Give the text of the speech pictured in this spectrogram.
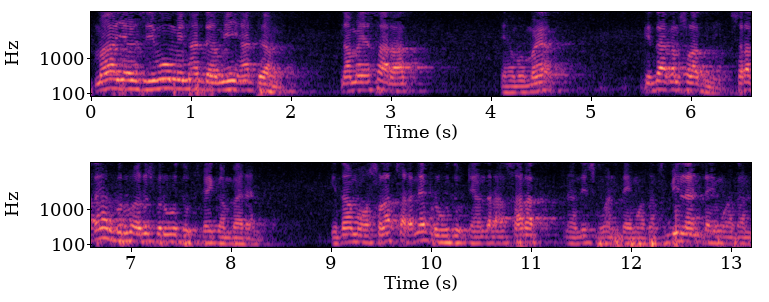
ma yalzimu min adami adam. Namanya syarat ya umpamanya kita akan sholat ini. Syaratnya harus berwudu sebagai gambaran. Kita mau sholat syaratnya berwudu di antara syarat nanti semua ada yang mengatakan sembilan, ada yang mengatakan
